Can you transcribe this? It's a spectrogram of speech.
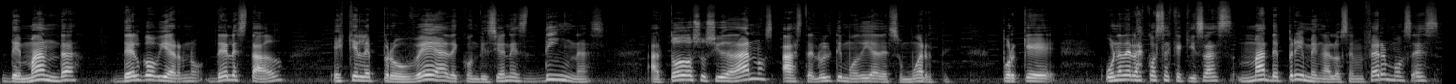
demanda del gobierno, del Estado, es que le provea de condiciones dignas a todos sus ciudadanos hasta el último día de su muerte. Porque una de las cosas que quizás más deprimen a los enfermos es,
